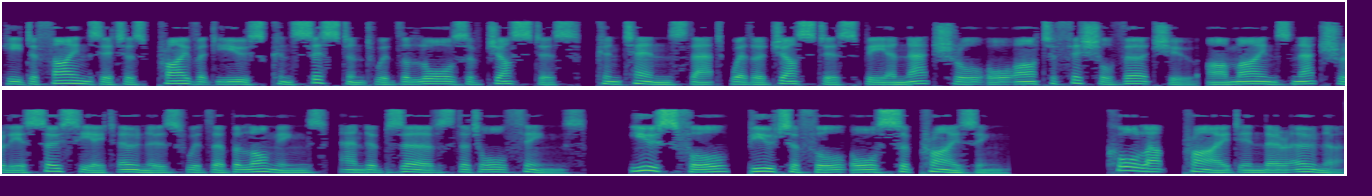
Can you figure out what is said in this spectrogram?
he defines it as private use consistent with the laws of justice, contends that whether justice be a natural or artificial virtue our minds naturally associate owners with their belongings, and observes that all things, "...useful, beautiful or surprising," call up pride in their owner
